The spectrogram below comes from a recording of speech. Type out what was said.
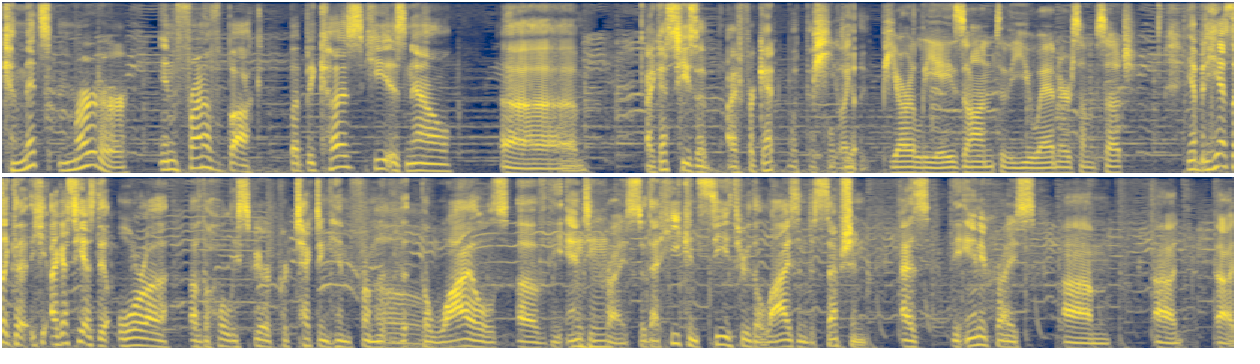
commits murder in front of Buck, but because he is now uh, I guess he's a. I forget what the P- like PR liaison to the UN or some such. Yeah, but he has like the. He, I guess he has the aura of the Holy Spirit protecting him from the, the, Oh. the wiles of the Antichrist, so that he can see through the lies and deception as the Antichrist um, uh, uh,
